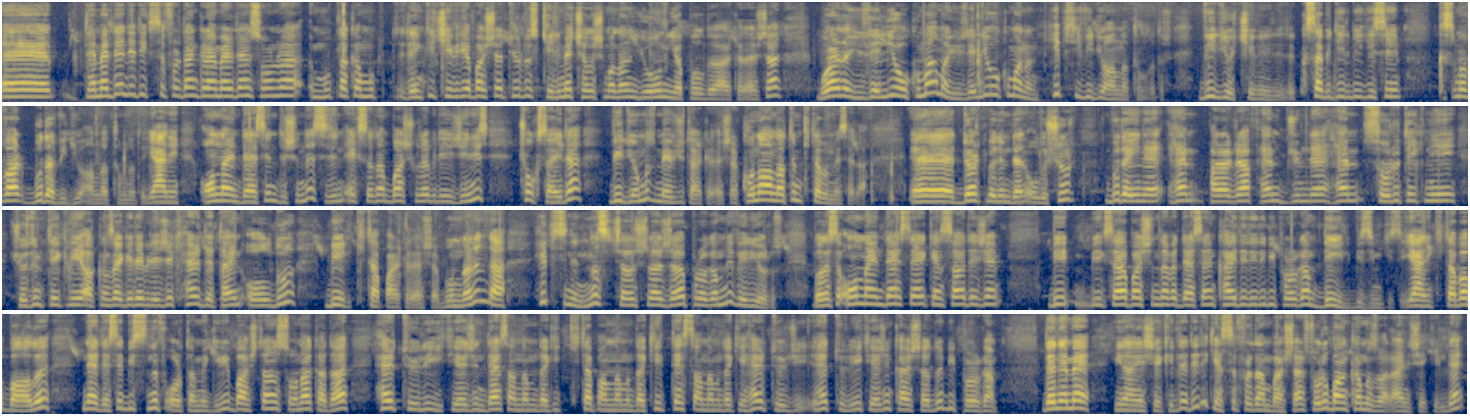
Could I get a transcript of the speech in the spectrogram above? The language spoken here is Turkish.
Ee, temelden dedik sıfırdan gramerden sonra mutlaka mut- renkli çeviriye başlatıyoruz. Kelime çalışmalarının yoğun yapıldığı arkadaşlar. Bu arada 150 okuma ama 150 okumanın hepsi video anlatımlıdır. Video çevirilidir. Kısa bir dil bilgisi kısmı var. Bu da video anlatımlıdır. Yani online dersin dışında sizin ekstradan başvurabileceğiniz çok sayıda videomuz mevcut arkadaşlar. Konu anlatım kitabı mesela. Ee, 4 bölümden oluşur. Bu da yine hem paragraf hem cümle hem soru tekniği, çözüm tekniği aklınıza gelebilecek her detayın olduğu bir kitap arkadaşlar. Bunların da hepsinin nasıl çalışılacağı programını veriyoruz. Dolayısıyla online ders derken sadece bir bilgisayar başında ve derslerin kaydedildiği bir program değil bizimkisi. Yani kitaba bağlı neredeyse bir sınıf ortamı gibi baştan sona kadar her türlü ihtiyacın ders anlamındaki, kitap anlamındaki, test anlamındaki her türlü her türlü ihtiyacın karşıladığı bir program. Deneme yine aynı şekilde dedik ya sıfırdan başlar. Soru bankamız var aynı şekilde.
